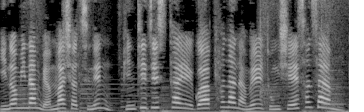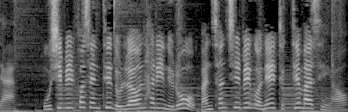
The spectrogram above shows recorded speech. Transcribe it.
이너미남 면마 셔츠는 빈티지 스타일과 편안함을 동시에 선사합니다. 51% 놀라운 할인으로 11,700원에 득템하세요.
